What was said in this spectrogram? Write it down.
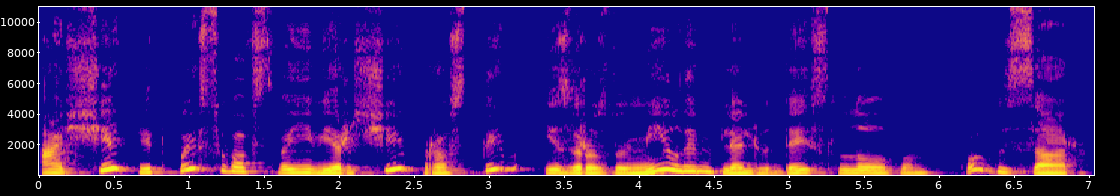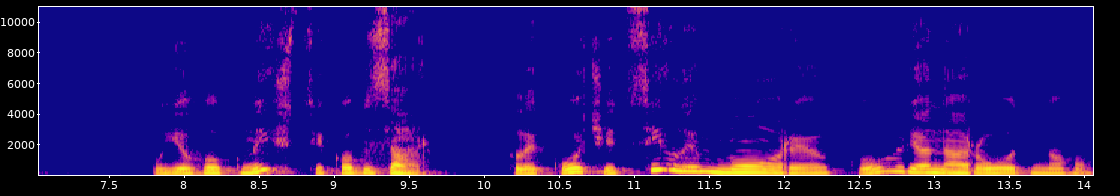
А ще підписував свої вірші простим і зрозумілим для людей словом кобзар. У його книжці Кобзар клекоче ціле море горя народного.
